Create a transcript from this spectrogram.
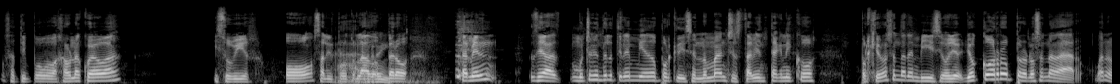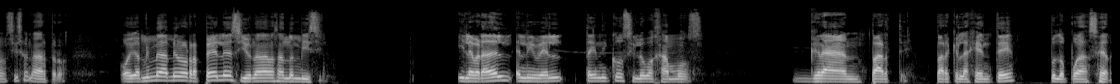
O sea, tipo bajar una cueva, y subir o salir por otro lado. Arre. Pero también, o sea, mucha gente le tiene miedo porque dicen, no manches, está bien técnico, porque yo no sé andar en bici. O yo, yo corro, pero no sé nadar. Bueno, sí sé nadar, pero... Oye, a mí me dan miedo los rapeles y yo nada más ando en bici. Y la verdad, el, el nivel técnico sí lo bajamos gran parte para que la gente pues, lo pueda hacer,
